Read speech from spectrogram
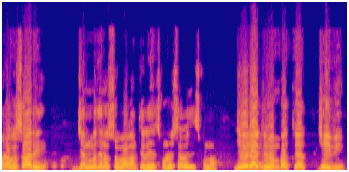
మరొకసారి జన్మదిన శుభాకాంక్షలు తెలియజేసుకుంటూ సెలవు తీసుకున్నాం. జై డాక్టర్ అంబేద్కర్ జై భీమ్.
